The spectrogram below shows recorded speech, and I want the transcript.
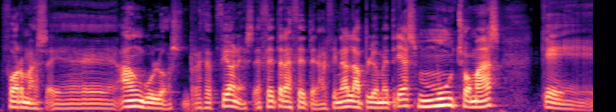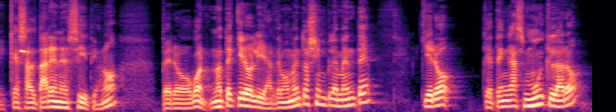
formas, eh, ángulos, recepciones, etcétera, etcétera. Al final la pliometría es mucho más que, que saltar en el sitio, ¿no? Pero bueno, no te quiero liar. De momento simplemente quiero que tengas muy claro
